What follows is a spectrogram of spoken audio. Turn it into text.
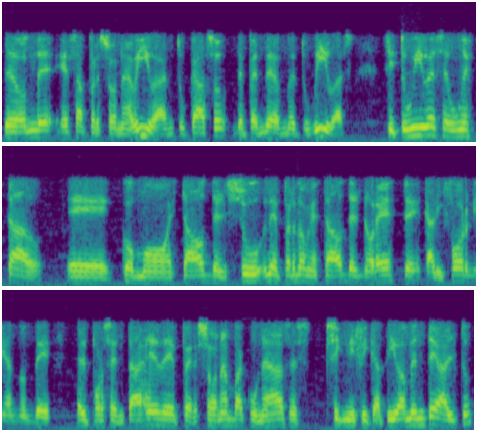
de dónde esa persona viva. En tu caso, depende de dónde tú vivas. Si tú vives en un estado eh, como estados del sur, de, perdón, estados del noreste, California, en donde el porcentaje de personas vacunadas es significativamente alto,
